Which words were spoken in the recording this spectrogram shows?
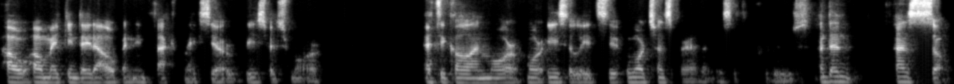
how, how making data open in fact makes your research more ethical and more more easily to more transparent and easy to produce and then and so.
